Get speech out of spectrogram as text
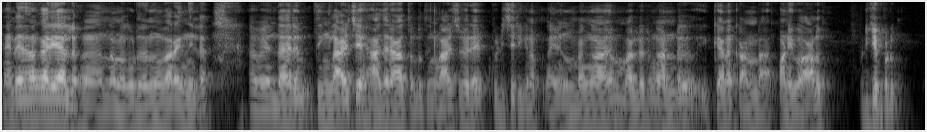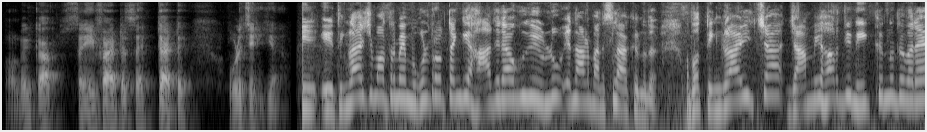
അതിന്റെ നമുക്ക് അറിയാമല്ലോ നമ്മൾ കൂടുതലൊന്നും പറയുന്നില്ല. അപ്പോൾ എന്തായാലും തിങ്കളാഴ്ച ഹാജരാകത്തുള്ളൂ. തിങ്കളാഴ്ച വരെ പിടിച്ചിരിക്കണം. അതിന് മുമ്പെങ്ങാനും വല്ലവരും കണ്ട് ഇക്കാനെ കണ്ട പണി പാളും. പിടിക്കപ്പെടും. അതുകൊണ്ട് ഇക്ക സേഫായിട്ട് സെറ്റായിട്ട് ഒളിച്ചിരിക്കുക തിങ്കളാഴ്ച മാത്രമേ മുകുൾ റോത്തങ്കി ഹാജരാകുകയുള്ളൂ എന്നാണ് മനസ്സിലാക്കുന്നത്. അപ്പോൾ തിങ്കളാഴ്ച ജാമ്യ ഹർജി നീക്കുന്നത് വരെ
